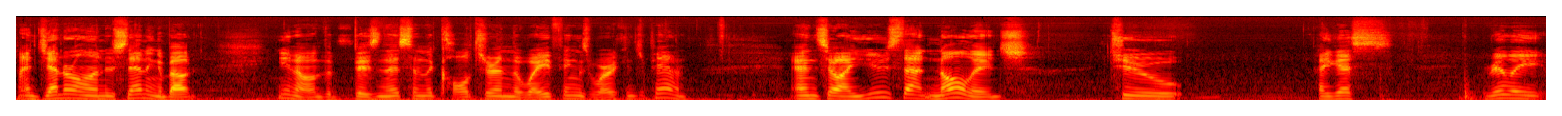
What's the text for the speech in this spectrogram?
a general understanding about, you know, the business and the culture and the way things work in Japan. And so I use that knowledge to, I guess, really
